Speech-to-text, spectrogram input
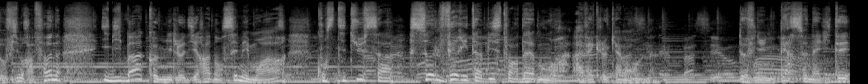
Au vibraphone, Idiba, comme il le dira dans ses mémoires, constitue sa seule véritable histoire d'amour avec le Cameroun. Devenu une personnalité,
